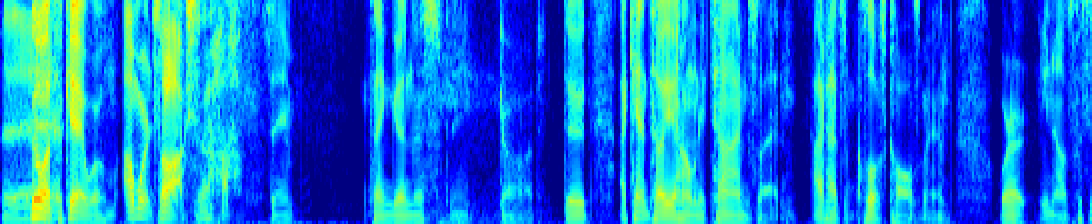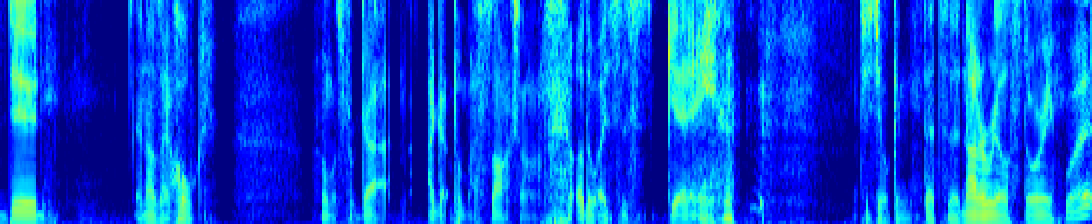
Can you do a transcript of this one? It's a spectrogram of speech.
no, it's okay. Well, I'm wearing socks. Ah, same. Thank goodness, Thank God. dude. I can't tell you how many times that I've had some close calls, man. Where you know I was with a dude, and I was like, "Oh, I almost forgot. I gotta put my socks on, otherwise this is gay." Just joking. That's uh, not a real story. What?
